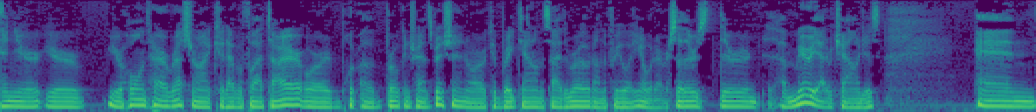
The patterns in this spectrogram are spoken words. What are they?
And your your your whole entire restaurant could have a flat tire or a broken transmission, or it could break down on the side of the road on the freeway, you know, whatever. So there's there are a myriad of challenges, and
